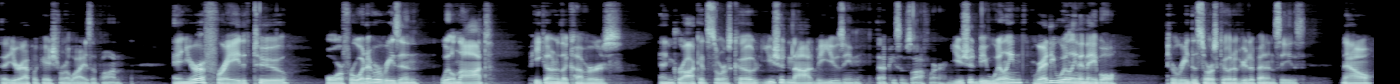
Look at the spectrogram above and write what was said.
that your application relies upon, and you're afraid to, or for whatever reason, will not peek under the covers and grok its source code, you should not be using that piece of software. You should be willing, ready, willing, and able to read the source code of your dependencies. Now,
